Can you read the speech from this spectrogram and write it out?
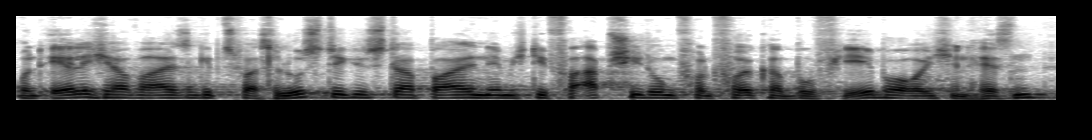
Und ehrlicherweise gibt es was Lustiges dabei, nämlich die Verabschiedung von Volker Bouffier bei euch in Hessen.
